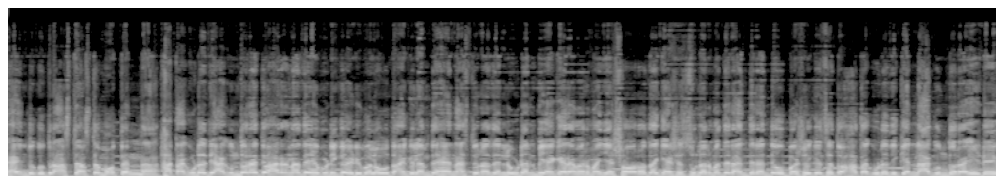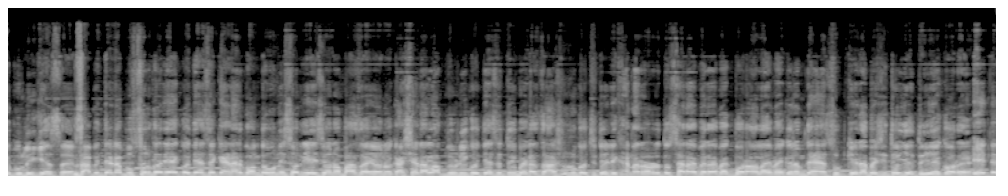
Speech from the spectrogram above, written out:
খাইন তো কত আস্তে আস্তে মতেন না। হাতা গুড়া দিয়ে আগুন ধরাইতে হারে না দে হেবুডি কো এডি বলো তাই কইলাম দে হ্যাঁ নাচতো না দেন উড়ান বিয়া গ্রামের মাইয়া শহর দা গ্যাসে চুলার মধ্যে রান্ধতে রান্ধতে অভ্যাস হয়ে গেছে তো হাতা গুড়া দিয়ে কেন আগুন ধরা এডে বুলি গেছে? জাবিদ দেটা বুসুর করি কইতে আছে কেনার গন্ধ শুনি চলি আইছে না বাজাই না কাশেটা লাভ দুড়ি কইতে আছে তুই বেটা যা শুরু করছিস তো এটি খানার হরে তো সারা বেড়া ব্যাগ বড় লাই মাই গেলাম হ্যাঁ সুটকেটা বেশি থই যেত ইয়ে করে। এই তে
